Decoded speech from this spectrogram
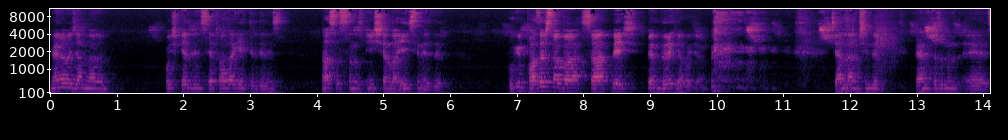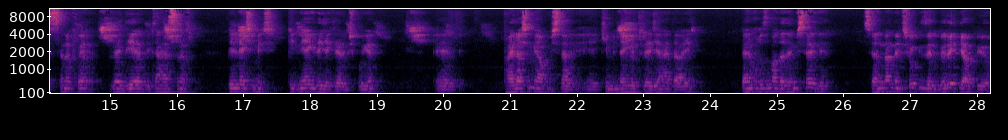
Merhaba canlarım. Hoş geldiniz, sefalar getirdiniz. Nasılsınız? İnşallah iyisinizdir. Bugün pazar sabahı saat 5. Ben börek yapacağım. canlarım şimdi benim kızımın e, sınıfı ve diğer bir tane sınıf birleşmiş. Pikniğe gideceklermiş bugün. E, paylaşım yapmışlar e, kiminle götüreceğine dair. Benim kızıma da demişler ki senden de çok güzel börek yapıyor.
